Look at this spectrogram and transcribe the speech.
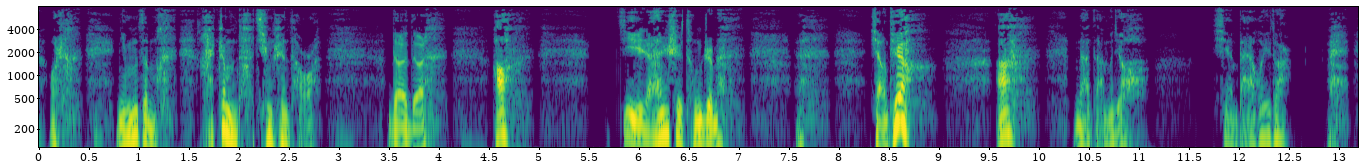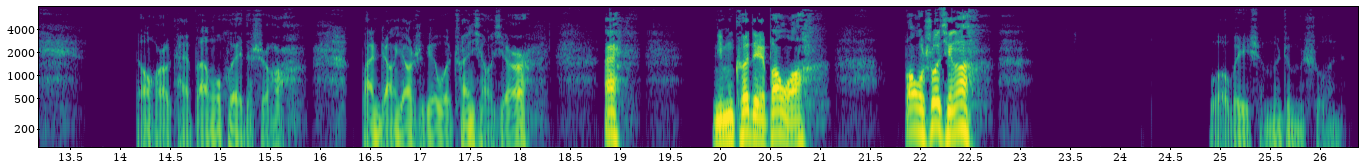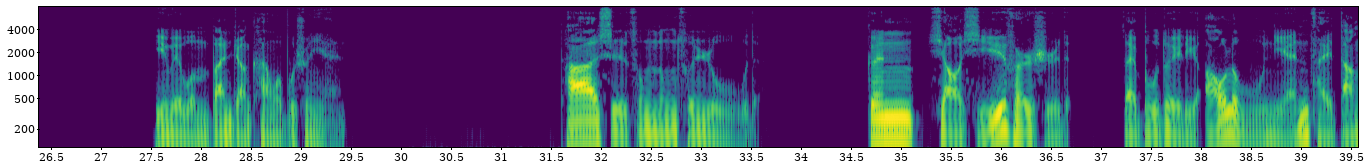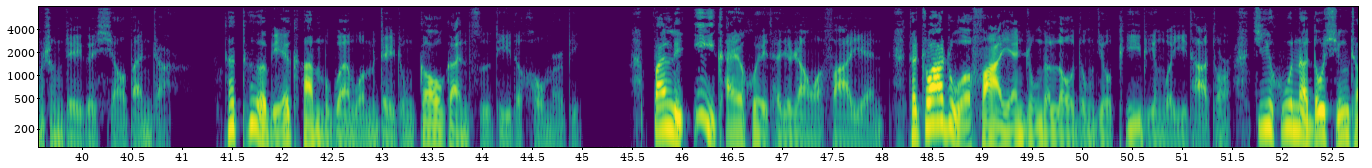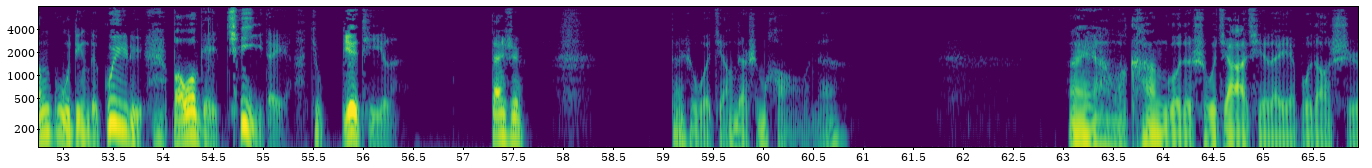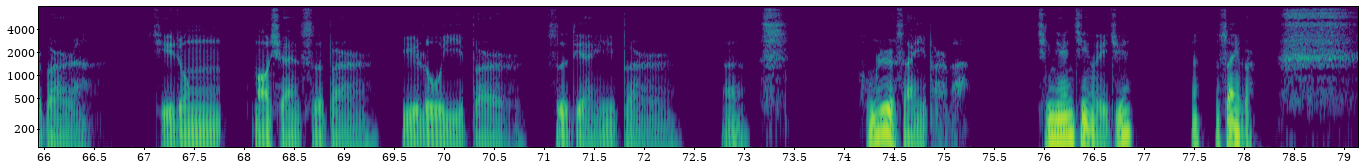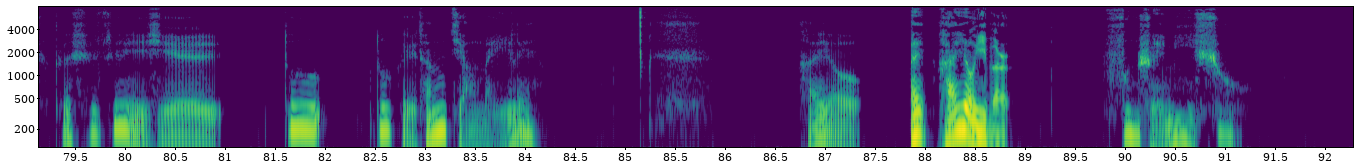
我说你们怎么还这么大精神头啊？”得了得了，好，既然是同志们想听啊，那咱们就先白活一段。哎，等会儿开班务会的时候，班长要是给我穿小鞋儿，哎，你们可得帮我帮我说情啊！我为什么这么说呢？因为我们班长看我不顺眼。他是从农村入伍的，跟小媳妇似的，在部队里熬了五年才当上这个小班长。他特别看不惯我们这种高干子弟的后门兵。班里一开会，他就让我发言，他抓住我发言中的漏洞就批评我一大通，几乎那都形成固定的规律，把我给气的呀，就别提了。但是，但是我讲点什么好呢？哎呀，我看过的书加起来也不到十本啊，其中《毛选》四本，语录一本，字典一本，嗯，《红日》算一本吧，《青年禁卫军》嗯算一本，可是这些都都给他们讲没了呀。还有，哎，还有一本《风水秘术》。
